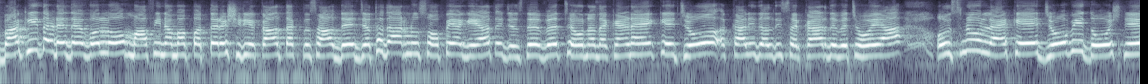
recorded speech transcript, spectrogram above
ਬਾਕੀ ਧੜੇ ਦੇ ਵੱਲੋਂ ਮਾਫੀਨਾਮਾ ਪੱਤਰ ਸ਼੍ਰੀ ਅਕਾਲ ਤਖਤ ਸਾਹਿਬ ਦੇ ਜਥੇਦਾਰ ਨੂੰ ਸੌਂਪਿਆ ਗਿਆ ਤੇ ਜਿਸ ਦੇ ਵਿੱਚ ਉਹਨਾਂ ਦਾ ਕਹਿਣਾ ਹੈ ਕਿ ਜੋ ਅਕਾਲੀ ਦਲ ਦੀ ਸਰਕਾਰ ਦੇ ਵਿੱਚ ਹੋਇਆ, ਉਸ ਨੂੰ ਲੈ ਕੇ ਜੋ ਵੀ ਦੋਸ਼ ਨੇ,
